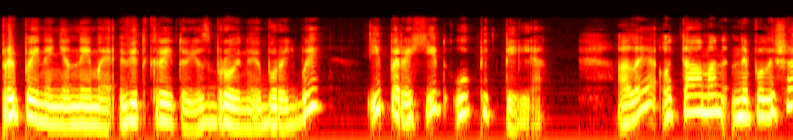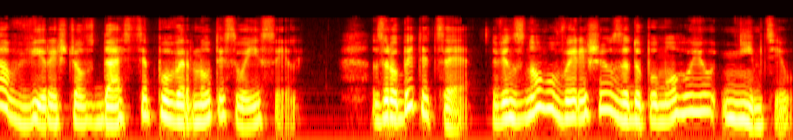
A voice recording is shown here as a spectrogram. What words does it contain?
припинення ними відкритої збройної боротьби і перехід у підпілля. Але отаман не полишав віри, що вдасться повернути свої сили. Зробити це він знову вирішив за допомогою німців,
